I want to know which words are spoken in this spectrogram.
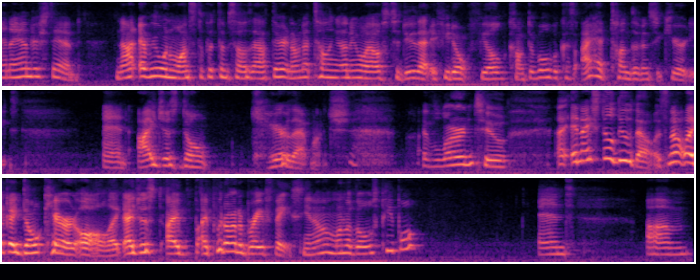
And i understand. Not everyone wants to put themselves out there and i'm not telling anyone else to do that if you don't feel comfortable because i had tons of insecurities. And i just don't care that much. I've learned to and I still do though. It's not like I don't care at all. Like I just I I put on a brave face, you know? I'm one of those people. And um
